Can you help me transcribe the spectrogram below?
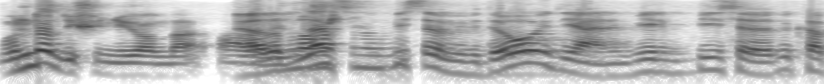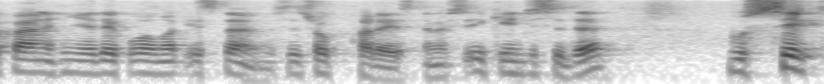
Bunu da düşünüyorlar. Alınmamasının bir sebebi de oydu yani. Bir, bir sebebi Kaepernick'in yedek olmak istememesi, çok para istemesi. İkincisi de bu sirk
